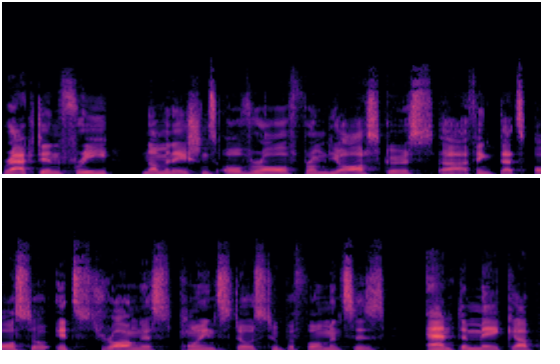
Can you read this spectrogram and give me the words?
racked in three nominations overall from the Oscars. Uh, I think that's also its strongest points, those two performances and the makeup.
